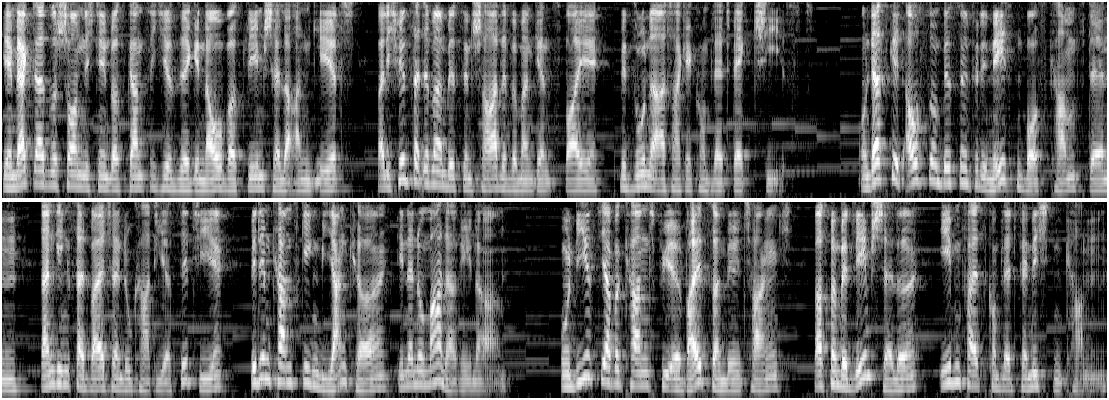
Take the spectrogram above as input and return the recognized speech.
Ihr merkt also schon, ich nehme das Ganze hier sehr genau, was Lehmschelle angeht, weil ich finde es halt immer ein bisschen schade, wenn man Gen 2 mit so einer Attacke komplett wegschießt. Und das gilt auch so ein bisschen für den nächsten Bosskampf, denn dann ging es halt weiter in Ducatia City mit dem Kampf gegen Bianca in der Normalarena. Und die ist ja bekannt für ihr Walzer-Miltank, was man mit Lehmschelle ebenfalls komplett vernichten kann.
